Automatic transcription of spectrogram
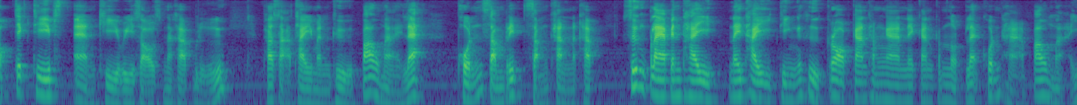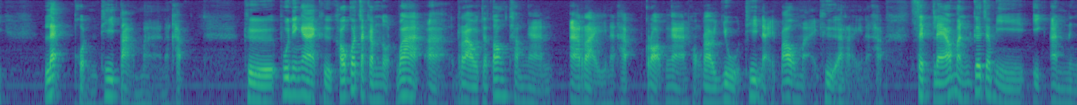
Objectives and Key Results นะครับ หรือภาษาไทยมันคือเป้าหมายและผลสำฤทธิ์สำคัญนะครับ ซึ่งแปลเป็นไทยในไทยอีกทีก็คือกรอบการทำงานในการกำหนดและค้นหาเป้าหมาย และผลที่ตามมานะครับ คือพูดง่ายๆคือเขาก็จะกำหนดว่าเราจะต้องทำงานอะไรนะครับ กรอบงานของเราอยู่ที่ไหนเป้าหมายคืออะไรนะครับ เสร็จแล้วมันก็จะมีอีกอันหนึ่ง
